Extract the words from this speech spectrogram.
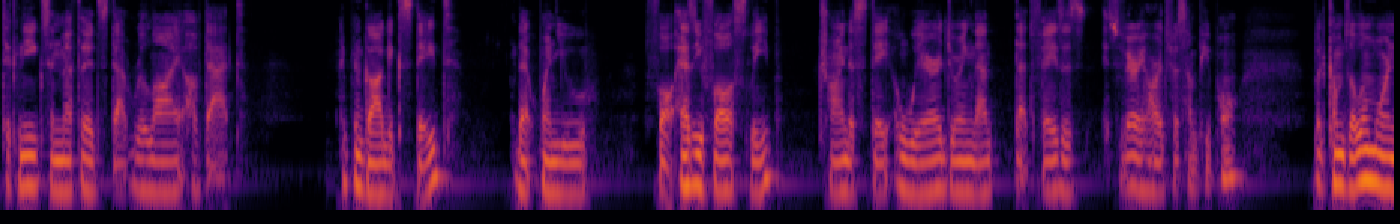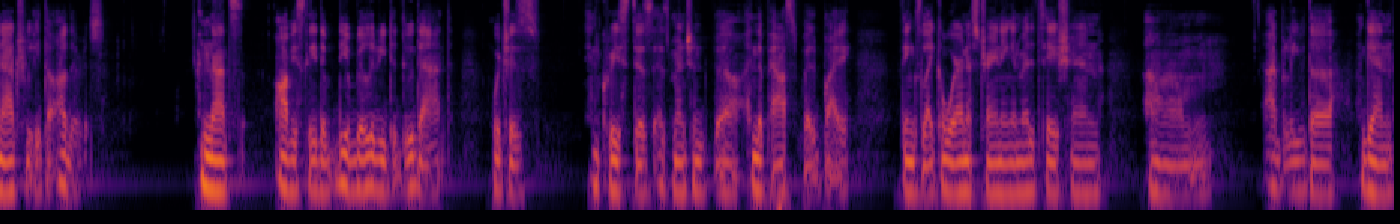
techniques and methods that rely of that hypnagogic state that when you fall, as you fall asleep, trying to stay aware during that that phase is is very hard for some people, but comes a little more naturally to others. And that's obviously the, the ability to do that, which is increased as, as mentioned uh, in the past but by things like awareness training and meditation. Um, I believe the again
